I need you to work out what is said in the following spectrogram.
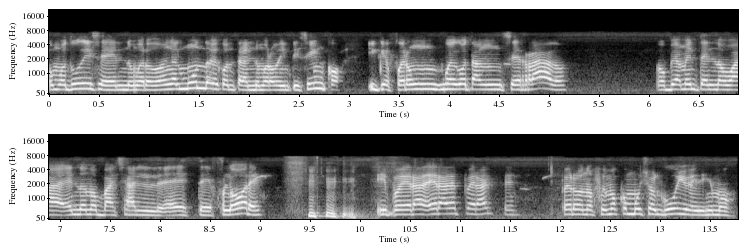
como tú dices, el número 2 en el mundo y contra el número 25 y que fuera un juego tan cerrado, obviamente él no va él no nos va a echar este flores y pues era, era de esperarse pero nos fuimos con mucho orgullo y dijimos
